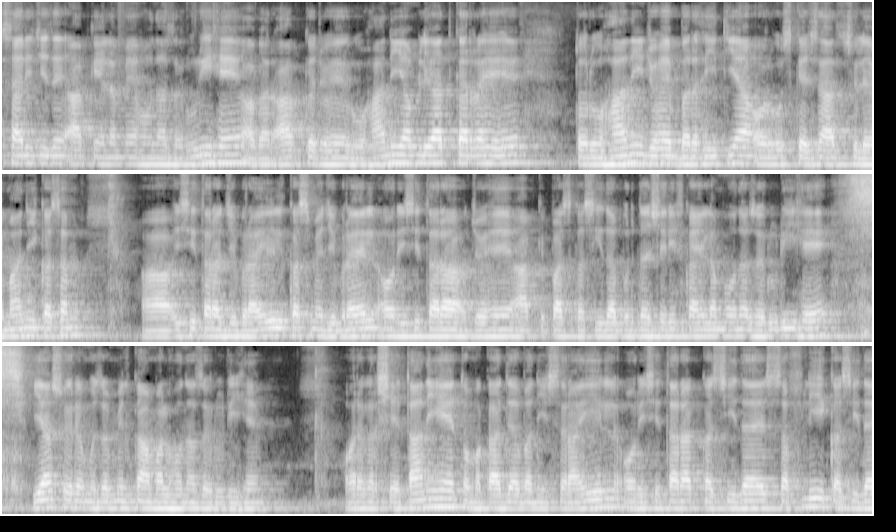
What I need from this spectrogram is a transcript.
सारी चीज़ें आपके इलम में होना ज़रूरी है। अगर आपका जो है रूहानी अमलियात कर रहे हैं तो रूहानी जो है बरहितियाँ और उसके साथ सुलेमानी कसम आ, इसी तरह जब्राइल कसम जब्राइल और इसी तरह जो है आपके पास कसीदा बुरदा शरीफ का इलम होना ज़रूरी है या सुर मुजम्मिल का अमल होना ज़रूरी है। और अगर शैतानी है तो मकाद बनी इसराइल और इसी तरह कसीदा सफली कसीदा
